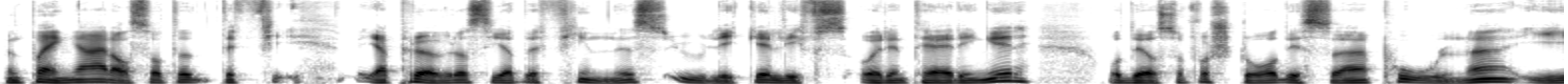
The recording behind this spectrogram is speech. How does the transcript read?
Men poenget er altså at det, jeg prøver å si at det finnes ulike livsorienteringer, og det å forstå disse polene i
